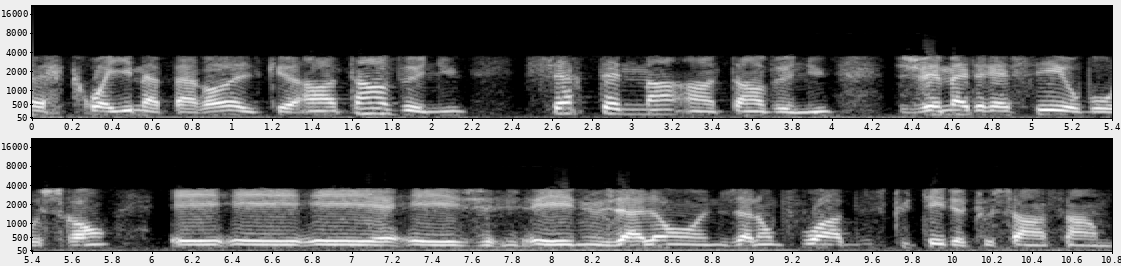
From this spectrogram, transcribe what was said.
croyez ma parole, qu'en temps venu, certainement en temps venu, je vais m'adresser aux Beaucerons et, et, et, nous allons nous allons pouvoir discuter de tout ça ensemble.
